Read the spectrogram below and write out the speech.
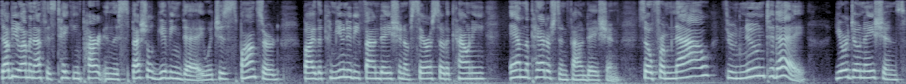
WMNF is taking part in this special Giving Day, which is sponsored by the Community Foundation of Sarasota County and the Patterson Foundation. So from now through noon today, your donations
